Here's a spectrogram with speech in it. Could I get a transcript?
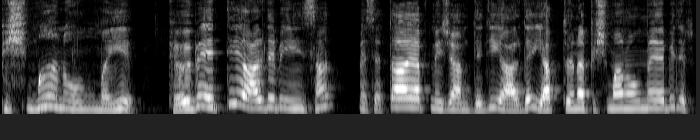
Pişman olmayı tövbe ettiği halde bir insan mesela daha yapmayacağım dediği halde yaptığına pişman olmayabilir.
